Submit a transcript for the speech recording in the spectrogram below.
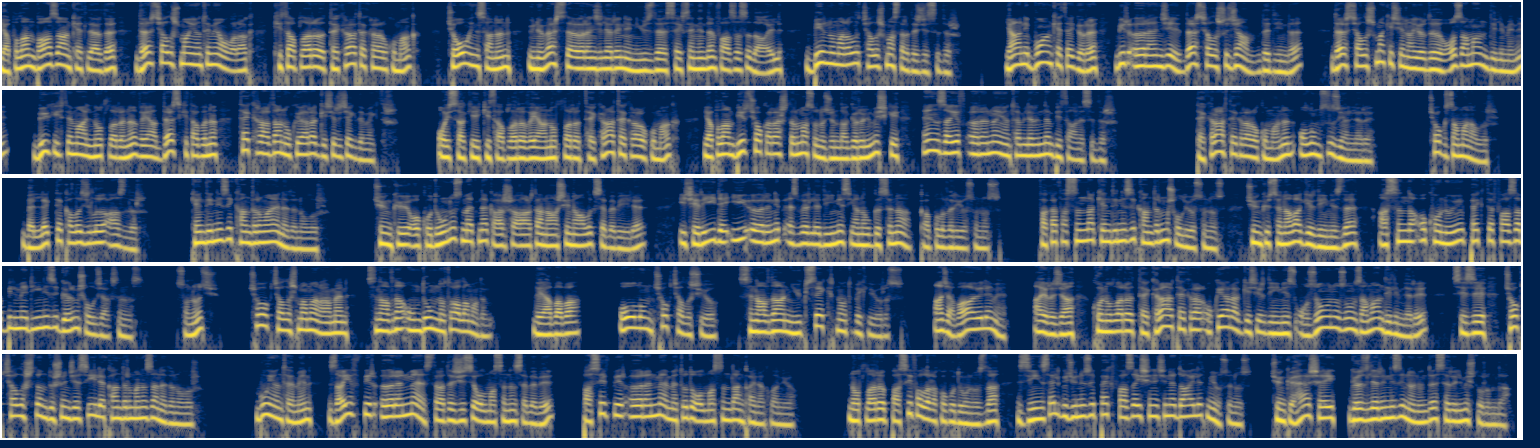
Yapılan bazı anketlerde ders çalışma yöntemi olarak kitapları tekrar tekrar okumak, çoğu insanın üniversite öğrencilerinin %80'inden fazlası dahil bir numaralı çalışma stratejisidir. Yani bu ankete göre bir öğrenci ders çalışacağım dediğinde ders çalışmak için ayırdığı o zaman dilimini büyük ihtimal notlarını veya ders kitabını tekrardan okuyarak geçirecek demektir. Oysaki kitapları veya notları tekrar tekrar okumak yapılan birçok araştırma sonucunda görülmüş ki en zayıf öğrenme yöntemlerinden bir tanesidir. Tekrar tekrar okumanın olumsuz yönleri. Çok zaman alır. Bellekte kalıcılığı azdır. Kendinizi kandırmaya neden olur. Çünkü okuduğunuz metne karşı artan aşinalık sebebiyle içeriği de iyi öğrenip ezberlediğiniz yanılgısına kapılı veriyorsunuz. Fakat aslında kendinizi kandırmış oluyorsunuz. Çünkü sınava girdiğinizde aslında o konuyu pek de fazla bilmediğinizi görmüş olacaksınız. Sonuç, çok çalışmama rağmen sınavda umduğum notu alamadım. Veya baba, oğlum çok çalışıyor, sınavdan yüksek not bekliyoruz. Acaba öyle mi? Ayrıca konuları tekrar tekrar okuyarak geçirdiğiniz uzun uzun zaman dilimleri sizi çok çalıştım düşüncesiyle kandırmanıza neden olur. Bu yöntemin zayıf bir öğrenme stratejisi olmasının sebebi pasif bir öğrenme metodu olmasından kaynaklanıyor. Notları pasif olarak okuduğunuzda zihinsel gücünüzü pek fazla işin içine dahil etmiyorsunuz. Çünkü her şey gözlerinizin önünde serilmiş durumda.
